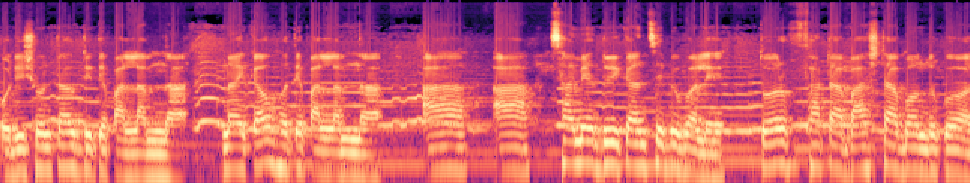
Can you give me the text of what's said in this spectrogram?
অডিশনটাও দিতে পারলাম না, নায়িকাও হতে পারলাম না। আ আ, সামিয়া দুই কান চেপে বলে, তোর ফাটা বাসটা বন্ধ কর,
